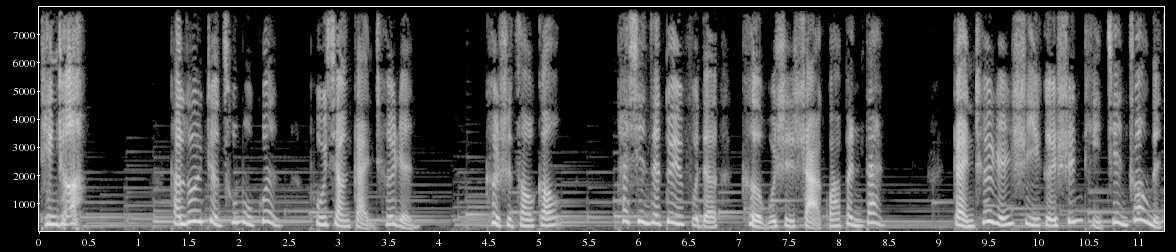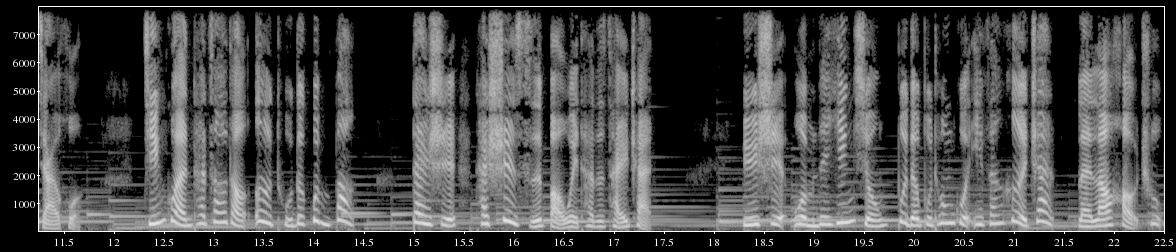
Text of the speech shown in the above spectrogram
停车！”他抡着粗木棍扑向赶车人，可是糟糕，他现在对付的可不是傻瓜笨蛋，赶车人是一个身体健壮的家伙。尽管他遭到恶徒的棍棒，但是他誓死保卫他的财产。于是，我们的英雄不得不通过一番恶战来捞好处。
